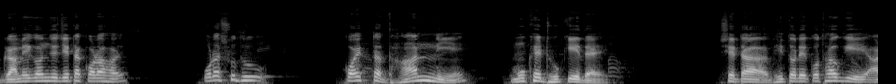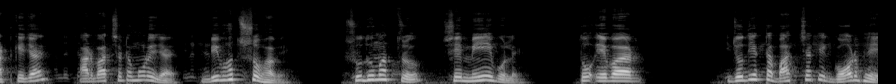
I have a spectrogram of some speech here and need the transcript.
গ্রামেগঞ্জে যেটা করা হয়। ওরা শুধু কয়েকটা ধান নিয়ে মুখে ঢুকিয়ে দেয়। সেটা ভিতরে কোথাও গিয়ে আটকে যায় আর বাচ্চাটা মরে যায়, বিভৎসভাবে। শুধুমাত্র সে মেয়ে বলে। তো এবার যদি একটা বাচ্চাকে গর্ভে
